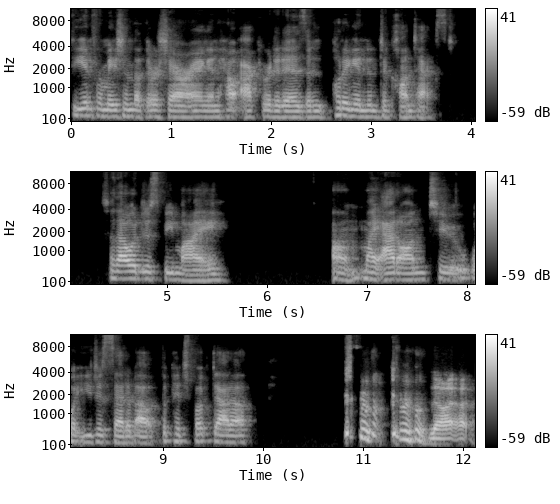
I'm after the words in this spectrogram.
the information that they're sharing and how accurate it is and putting it into context. So that would just be my um, my add on to what you just said about the PitchBook data no, I,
